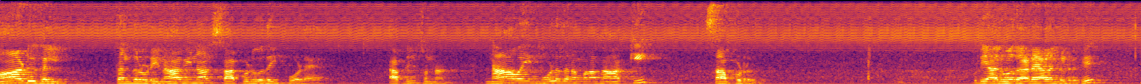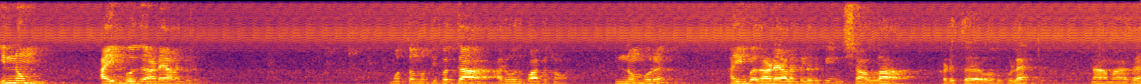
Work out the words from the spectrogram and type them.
மாடுகள் தங்களுடைய நாவினால் சாப்பிடுவதைப் போல அப்படின்னு சொன்னாங்க. நாவை மூலதனமாக ஆக்கி சாப்பிட்றது. இப்படி அறுபது அடையாளங்கள் இருக்குது இன்னும் ஐம்பது அடையாளங்கள் இருக்குது மொத்தம் நூற்றி பத்தா அறுபது பார்த்துட்டோம். இன்னும் ஒரு ஐம்பது அடையாளங்கள் இருக்குது இன்ஷா அல்லாஹ் அடுத்த வகுப்பில் நாம் அதை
